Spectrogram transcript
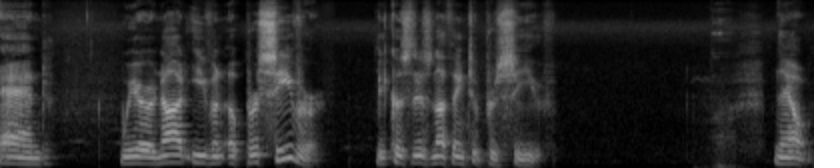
And we are not even a perceiver because there's nothing to perceive. Now,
